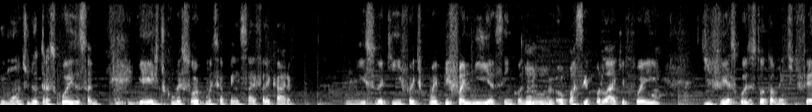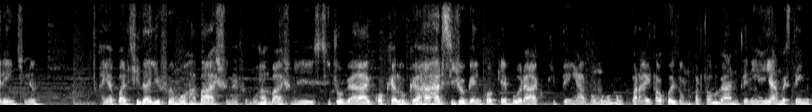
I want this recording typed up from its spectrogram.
e um monte de outras coisas, sabe? Uhum. E aí a gente começou, eu comecei a pensar e falei, cara, isso daqui foi tipo uma epifania, assim, quando uhum. eu, eu passei por lá, que foi de ver as coisas totalmente diferente, né? Aí a partir dali foi morro abaixo, né? Foi morro uhum. abaixo de se jogar em qualquer lugar, se jogar em qualquer buraco que tem. Ah, vamos parar e tal coisa, vamos para tal lugar, não tem nem aí. Ah, mas tem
